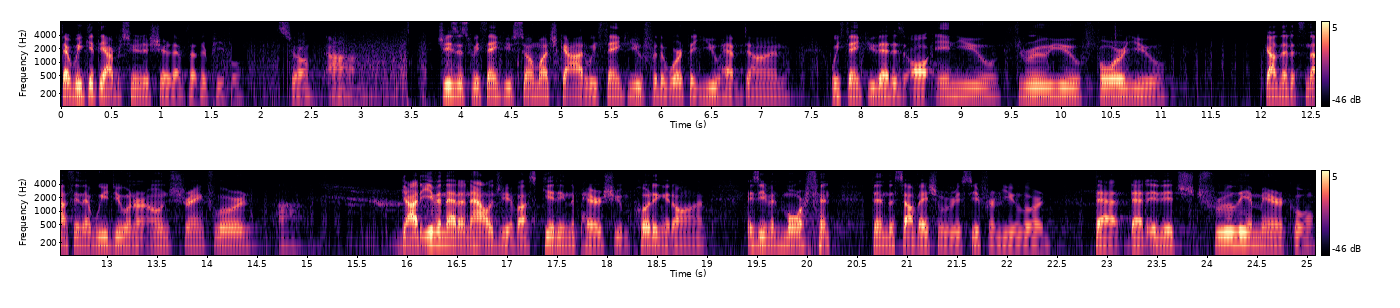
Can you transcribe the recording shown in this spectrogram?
that we get the opportunity to share that with other people. So, um, Jesus, we thank you so much, God. We thank you for the work that you have done. We thank you that is all in you, through you, for you. God, that it's nothing that we do in our own strength, Lord. Um, God, even that analogy of us getting the parachute and putting it on is even more than, than the salvation we receive from you, Lord. That, that it is truly a miracle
